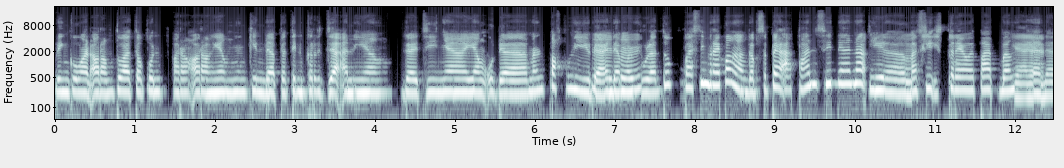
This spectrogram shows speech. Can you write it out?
lingkungan orang tua ataupun orang-orang yang mungkin dapetin kerjaan yang gajinya yang udah mentok nih, udah ada per bulan tuh pasti mereka nganggap sepele apaan sih Dana? Iya, masih stereotip banget ya. ya.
